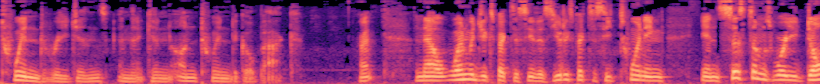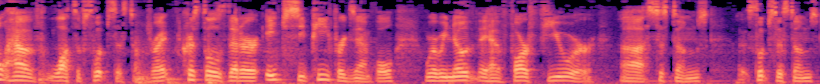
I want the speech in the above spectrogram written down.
twinned regions and then it can untwin to go back right? Now, when would you expect to see this? You'd expect to see twinning in systems where you don't have lots of slip systems, right? Crystals that are HCP, for example, where we know that they have far fewer uh, systems, slip systems,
